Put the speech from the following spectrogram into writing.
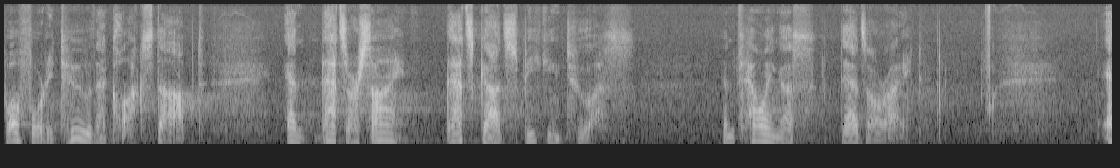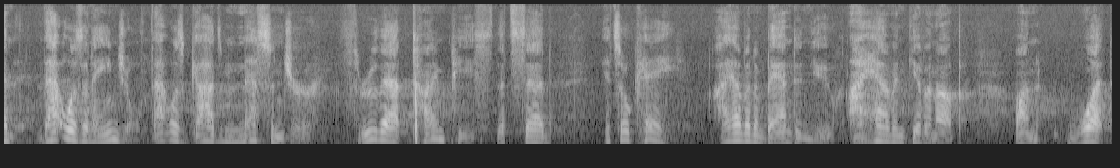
1242, that clock stopped. And that's our sign. That's God speaking to us and telling us, Dad's all right. And that was an angel. That was God's messenger through that timepiece that said, It's okay. I haven't abandoned you. I haven't given up on what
